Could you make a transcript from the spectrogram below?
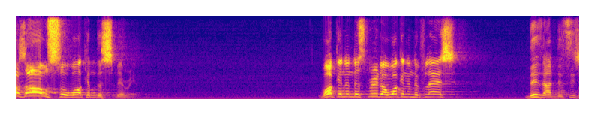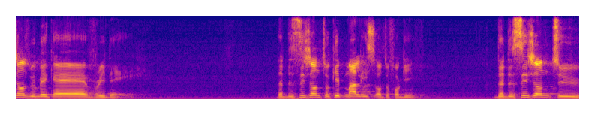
us also walk in the Spirit. Walking in the Spirit or walking in the flesh, these are decisions we make every day. The decision to keep malice or to forgive the decision to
